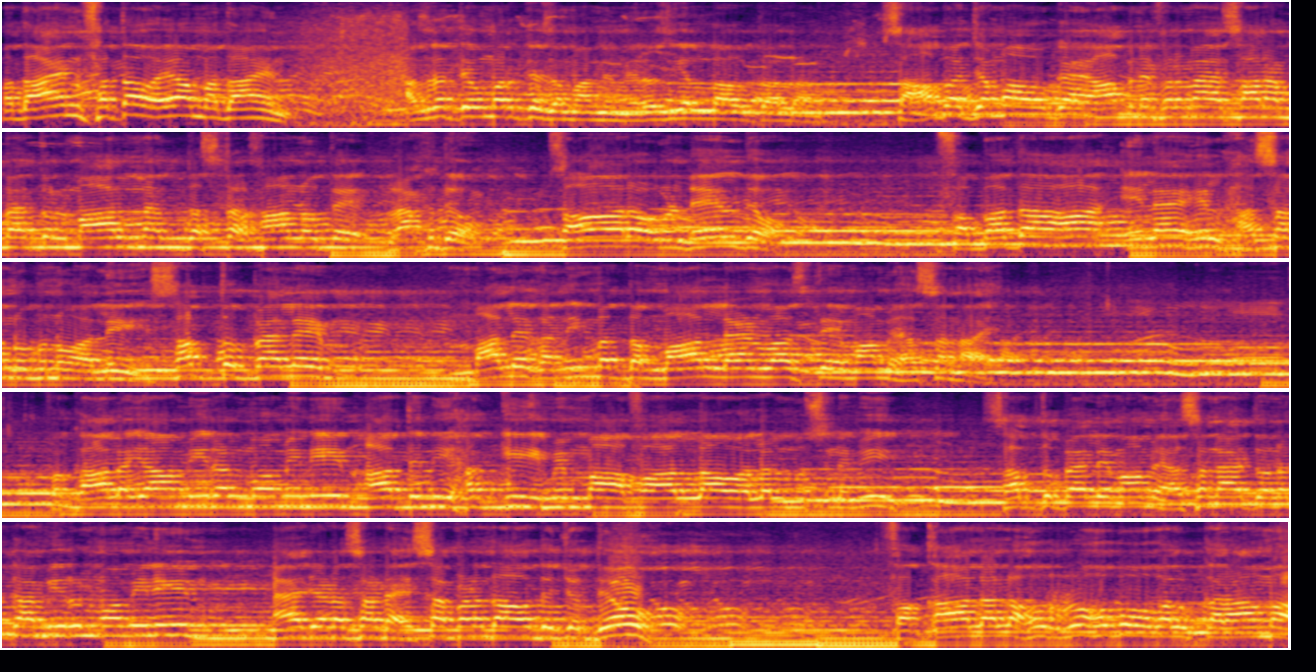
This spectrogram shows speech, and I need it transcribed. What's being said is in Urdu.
مدائن فتح ہویا، مدائن۔ حضرت عمر کے زمانے میں، رضی اللہ تعالیٰ صحابہ جمع ہو گئے، آپ نے فرمایا، سارا بیت المال نہ دسترخوان ہوتے، رکھ دو سارا انڈیل دو فبدا الہ الحسن ابن علی۔ سب تو پہلے مال غنیمت دا مال لین واسطے امام حسن آئے۔ فقال، یا امیر المومنین، آتنی حقی مما فا اللہ علی المسلمین۔ سب تو پہلے امام حسن آئے تو انہوں نے کہا، امیر المومنین، اے جڑا ساڑھا حصہ بندہ ہو دے جو دیو۔ فقال له الرحب والکرامہ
